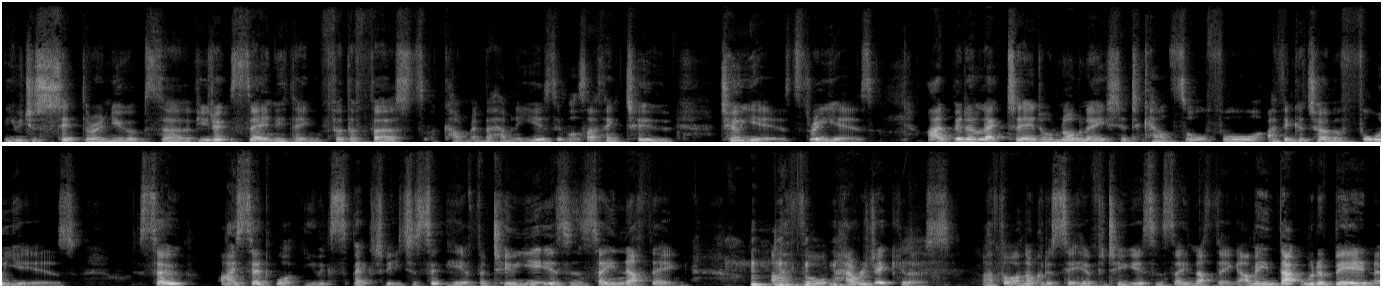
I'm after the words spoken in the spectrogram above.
you just sit there and you observe. You don't say anything for the first, I can't remember how many years it was, I think two, two years, three years. I'd been elected or nominated to council for, I think, a term of four years. So I said, What, you expect me to sit here for two years and say nothing? I thought, How ridiculous. I thought I'm not going to sit here for two years and say nothing. I mean, that would have been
